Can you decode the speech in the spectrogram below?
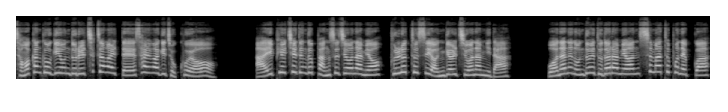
정확한 고기 온도를 측정할 때 사용하기 좋고요. IPH 등급 방수 지원하며 블루투스 연결 지원합니다. 원하는 온도에 도달하면 스마트폰 앱과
